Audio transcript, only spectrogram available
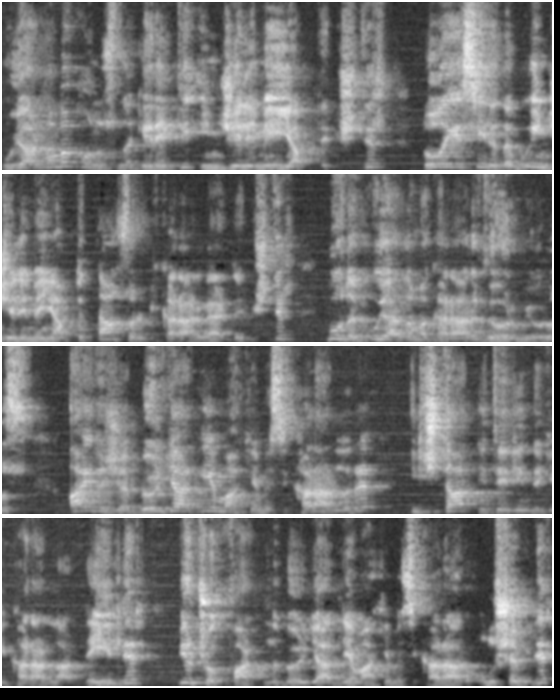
Uyarlama konusunda gerekli incelemeyi yap demiştir. Dolayısıyla da bu incelemeyi yaptıktan sonra bir karar ver demiştir. Burada bir uyarlama kararı görmüyoruz. Ayrıca Bölge Adliye Mahkemesi kararları içtihat niteliğindeki kararlar değildir. Birçok farklı Bölge Adliye Mahkemesi kararı oluşabilir.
